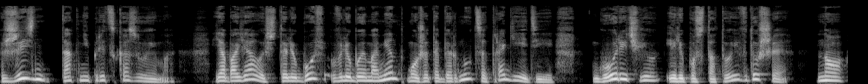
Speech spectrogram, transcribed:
Жизнь так непредсказуема. Я боялась, что любовь в любой момент может обернуться трагедией, горечью или пустотой в душе. Но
